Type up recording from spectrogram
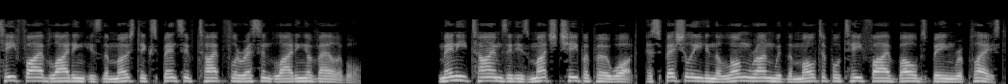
T5 lighting is the most expensive type fluorescent lighting available. Many times it is much cheaper per watt, especially in the long run with the multiple T5 bulbs being replaced,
